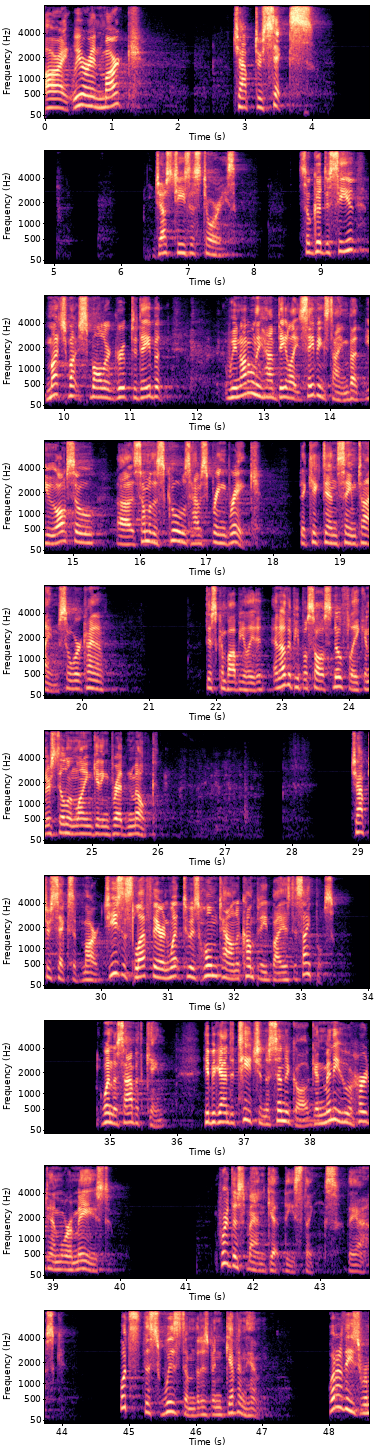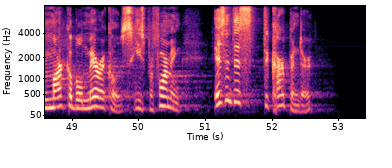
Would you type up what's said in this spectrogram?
All right, we are in Mark chapter 6. Just Jesus stories. So good to see you. Much, much smaller group today, but we not only have daylight savings time, but you also, uh, some of the schools have spring break that kicked in same time. So we're kind of discombobulated. And other people saw a snowflake and they're still in line getting bread and milk chapter 6 of Mark. Jesus left there and went to his hometown accompanied by his disciples. When the Sabbath came, he began to teach in the synagogue, and many who heard him were amazed. Where'd this man get these things? They ask. What's this wisdom that has been given him? What are these remarkable miracles he's performing? Isn't this the carpenter?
